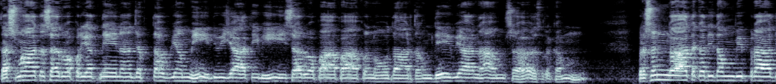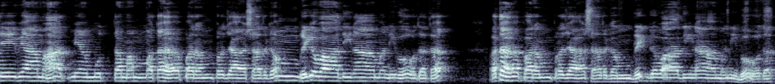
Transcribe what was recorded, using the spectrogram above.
तस्मात् सर्वप्रयत्नेन जप्तव्यं हि द्विजातिभिः सर्वपापापनोदार्थं देव्यानां सहस्रकम्। प्रसङ्गात् कथितं विप्रा देव्या माहात्म्यमुत्तमम् अतः परं प्रजासर्गं भृगवादीनां निबोधत। अतः परं प्रजासर्गं भृगवादीनां निबोधत।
